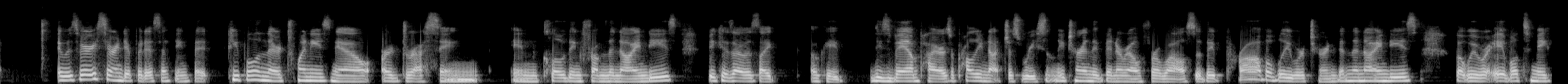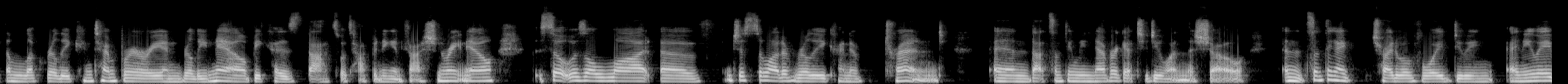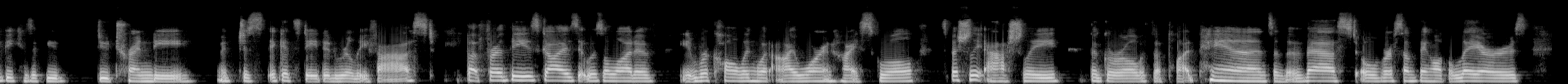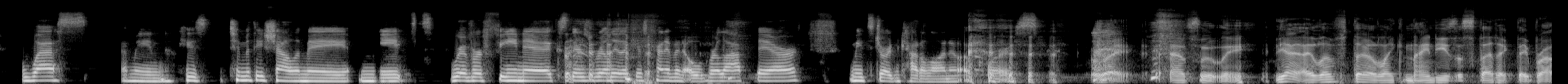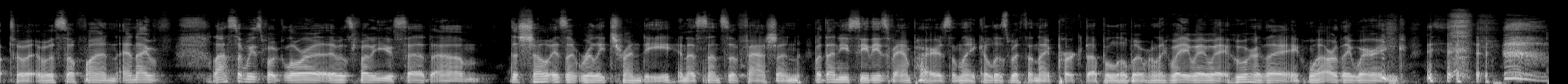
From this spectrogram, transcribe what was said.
it was very serendipitous, I think, that people in their 20s now are dressing in clothing from the 90s because I was like, okay, these vampires are probably not just recently turned, they've been around for a while. So they probably were turned in the 90s, but we were able to make them look really contemporary and really now because that's what's happening in fashion right now. So it was a lot of just a lot of really kind of trend. And that's something we never get to do on the show. And it's something I try to avoid doing anyway, because if you do trendy, it just it gets dated really fast. But for these guys, it was a lot of recalling what I wore in high school, especially Ashley, the girl with the plaid pants and the vest over something, all the layers. Wes, I mean, he's Timothy Chalamet meets River Phoenix. There's really like there's kind of an overlap there. Meets Jordan Catalano, of course. right absolutely yeah i love the like 90s aesthetic they brought to it it was so fun and i've last time we spoke laura it was funny you said um the show isn't really trendy in a sense of fashion. But then you see these vampires, and like Elizabeth and I perked up a little bit. We're like, wait, wait, wait, who are they? What are they wearing?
